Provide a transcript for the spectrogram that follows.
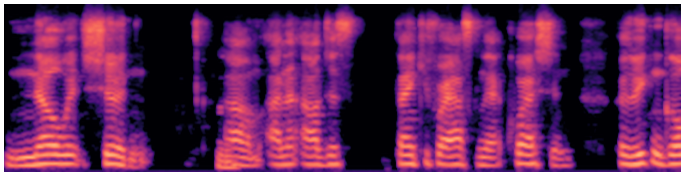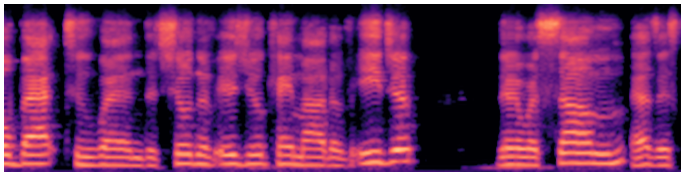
No, it shouldn't. Hmm. Um, and I'll just thank you for asking that question because we can go back to when the children of Israel came out of Egypt there were some, as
